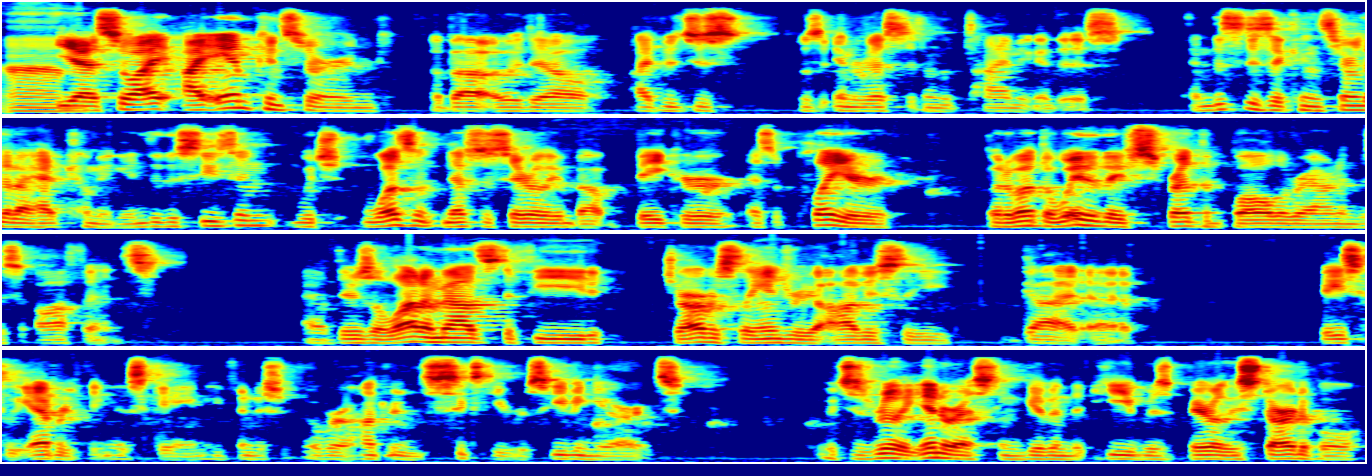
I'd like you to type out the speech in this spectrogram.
Um, yeah, so I, I am concerned about Odell. I was just was interested in the timing of this, and this is a concern that I had coming into the season, which wasn't necessarily about Baker as a player, but about the way that they've spread the ball around in this offense. Uh, there's a lot of mouths to feed. Jarvis Landry obviously got uh, basically everything this game. He finished over 160 receiving yards which is really interesting given that he was barely startable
